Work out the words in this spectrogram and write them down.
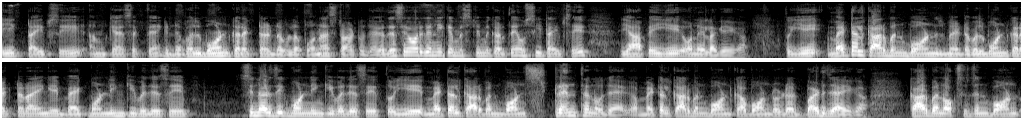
एक टाइप से हम कह सकते हैं कि डबल बॉन्ड करेक्टर डेवलप होना स्टार्ट हो जाएगा। जैसे ऑर्गेनिक केमिस्ट्री में करते हैं, उसी टाइप से यहाँ पे ये होने लगेगा। तो ये मेटल कार्बन बॉन्ड में डबल बॉन्ड करेक्टर आएँगे बैक बॉन्डिंग की वजह से सिनर्जिक बॉन्डिंग की वजह से तो ये मेटल कार्बन बॉन्ड स्ट्रेंथन हो जाएगा। मेटल कार्बन बॉन्ड का बॉन्ड ऑर्डर बढ़ जाएगा। कार्बन ऑक्सीजन बॉन्ड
